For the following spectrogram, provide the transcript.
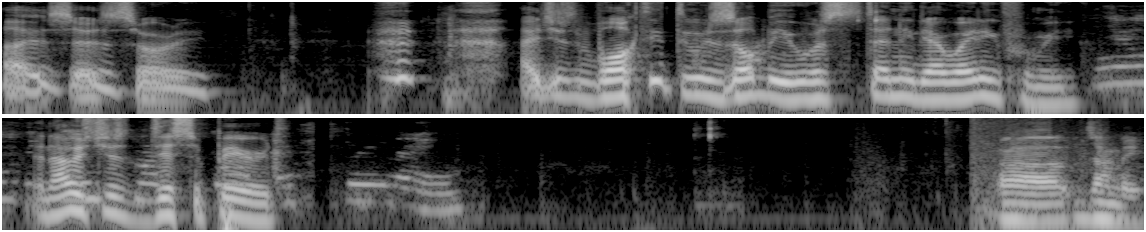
I'm so sorry. I just walked into a zombie who was standing there waiting for me. And I was just disappeared. Uh, zombie.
